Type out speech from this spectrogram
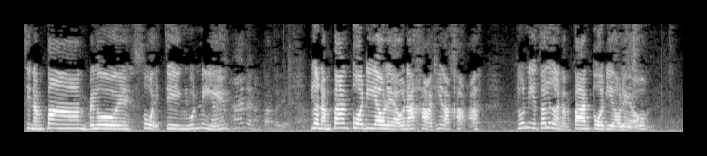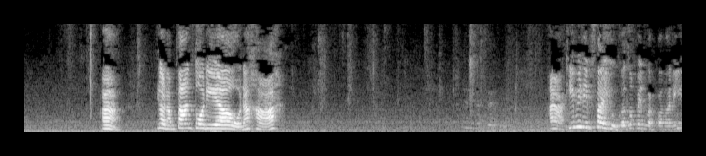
สีน้ำตาลไปเลย สวยจริงรุ่นนี้ L สิบห้าเหลือน้ำตาลตัวเดียวจ้าเหลือน้ำตาลตัวเดียวแล้วนะคะ ที่รักขารุ่นนี้จะเหลือน้ำตาลตัวเดียวแล้ว อะ เหลือน้ำตาลตัวเดียวนะคะ อะ ที่พี่ทิพย์ใส่อยู่ก็จะเป็นแบบประมาณนี้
